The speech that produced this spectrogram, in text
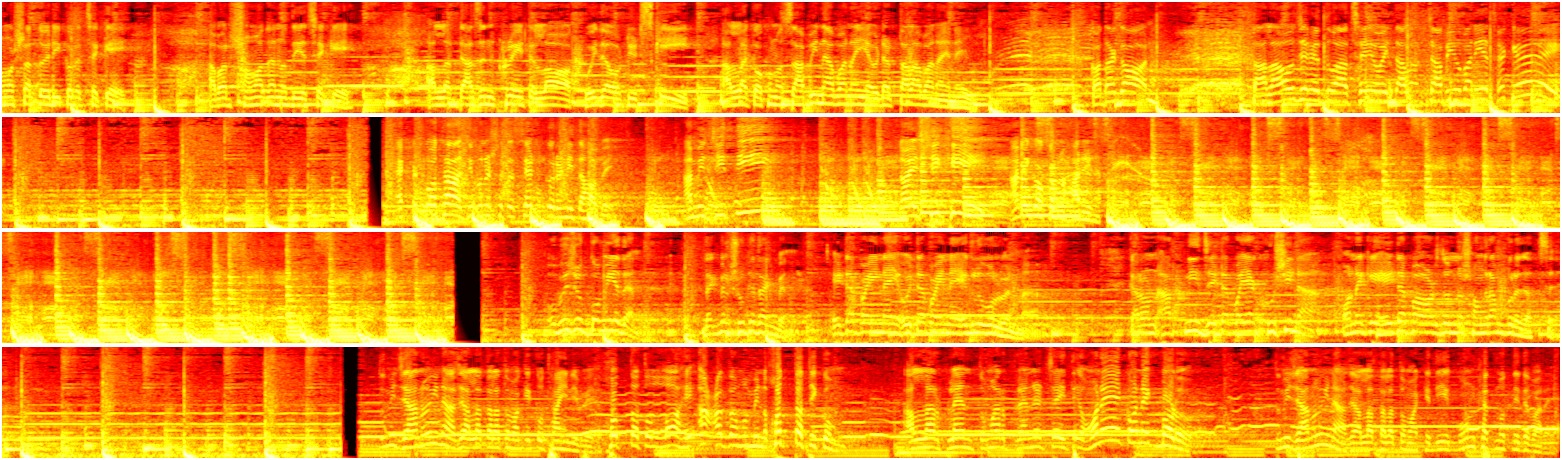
সমস্যা তৈরি করেছে কে? আবার সমাধানও দিয়েছে কে? Allah doesn't create a lock without its key Allah কখনো চাবি না বানাইয়া ওইটার তালা বানায় নেই। কথা কন। তালাও যেহেতু আছে, ওই তালার চাবিও বানিয়েছে কে? একটা কথা জীবনের সাথে সেট করে নিতে হবে। আমি জিতি, নয় শিখি, আমি কখনো হারি না। অভিযোগ কমিয়ে দেন। দেখবেন, সুখে থাকবেন। এটা পাই নাই, ওইটা পাই নাই, এগুলো বলবেন না। কারণ আপনি যেটা পাইয়া খুশি না, অনেকে এইটা পাওয়ার জন্য সংগ্রাম করে যাচ্ছে। তুমি জানোই না যে আল্লাহ তালা তোমাকে কোথায় নেবে। আল্লাহর প্ল্যান তোমার প্ল্যানের চাইতে অনেক অনেক বড়। তুমি জানোই না যে আল্লাহ তালা তোমাকে দিয়ে কোন খেদমত নিতে পারে।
